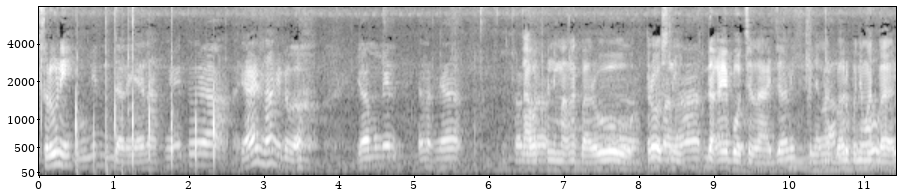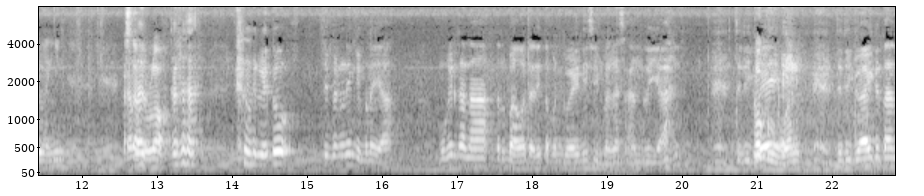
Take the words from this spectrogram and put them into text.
seru nih. mungkin dari enaknya itu ya ya enak gitu loh ya mungkin enaknya dapat penyemangat baru. Nah, Terus nih penyemangat. udah kayak bocil aja nih, penyemangat baru, penyemangat baru anjing. Astagfirullah. karena karena gue itu simpelnya gimana ya mungkin karena terbawa dari temen gue ini si Bagas Andrian jadi gue gua nih? jadi gue ikutan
